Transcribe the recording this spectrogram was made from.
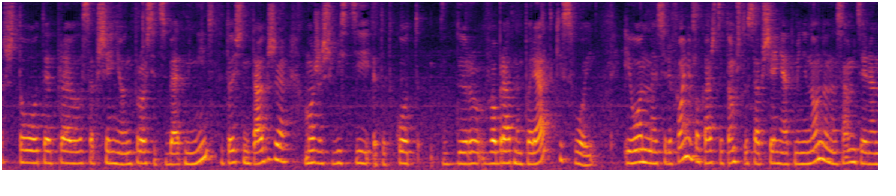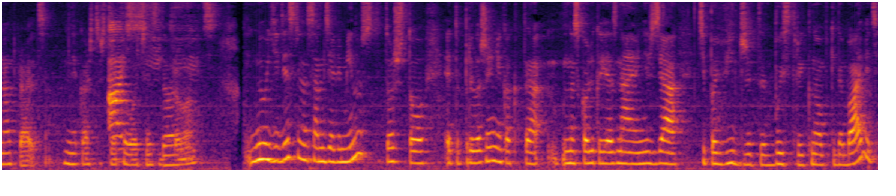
что ты отправила сообщение, он просит тебя отменить, ты точно так же можешь ввести этот код в обратном порядке свой, и он на телефоне покажет о том, что сообщение отменено, но на самом деле оно отправится. Мне кажется, что это очень здорово. Ну, единственный, на самом деле, минус — то, что это приложение как-то, насколько я знаю, нельзя, типа, виджеты, быстрые кнопки добавить.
